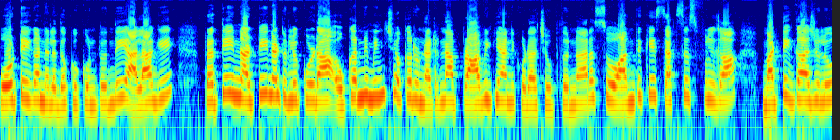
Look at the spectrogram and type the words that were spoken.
పోటీగా నిలదొక్కుంటుంది అలాగే ప్రతి నటీనటులు కూడా ఒకరిని మించి ఒకరు నటన ప్రావీణ్యాన్ని కూడా చూపుతున్నారు. సో అందుకే సక్సెస్ఫుల్గా మట్టి గాజులు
